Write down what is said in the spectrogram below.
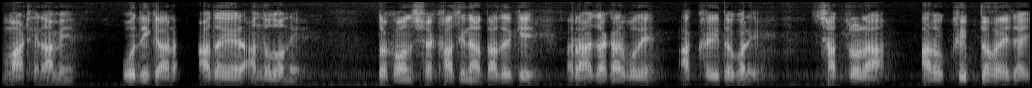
মাঠে নামে অধিকার আদায়ের আন্দোলনে। তখন শেখ হাসিনা তাদেরকে রাজাকার বলে আখ্যায়িত করে। ছাত্ররা আরও ক্ষিপ্ত হয়ে যায়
